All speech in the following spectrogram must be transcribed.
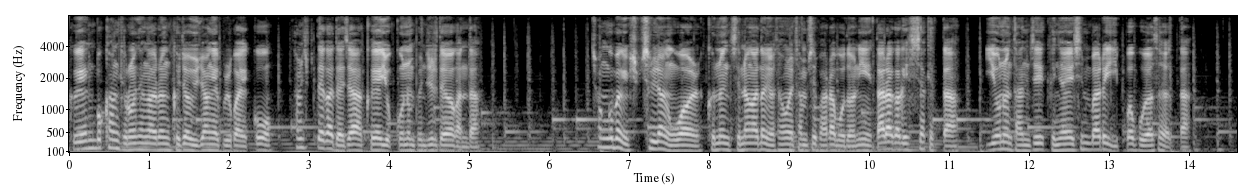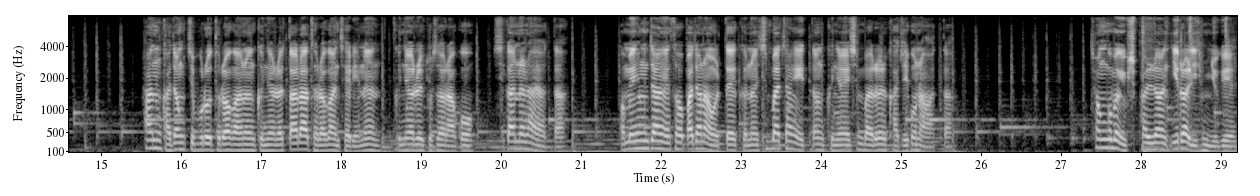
그의 행복한 결혼 생활은 그저 유장에 불과했고 30대가 되자 그의 욕구는 변질되어 간다. 1967년 5월 그는 지나가던 여성을 잠시 바라보더니 따라가기 시작했다. 이유는 단지 그녀의 신발이 이뻐 보여서였다. 한 가정집으로 들어가는 그녀를 따라 들어간 제리는 그녀를 교설하고 시간을 하였다. 범행 현장에서 빠져나올 때 그는 신발장에 있던 그녀의 신발을 가지고 나왔다. 1968년 1월 26일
